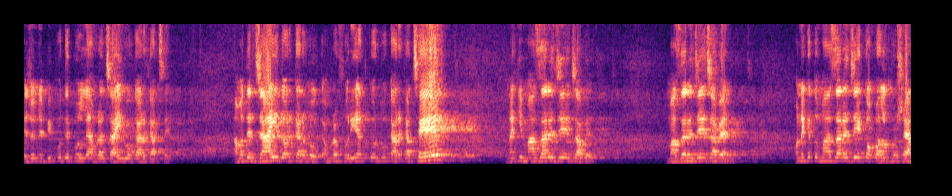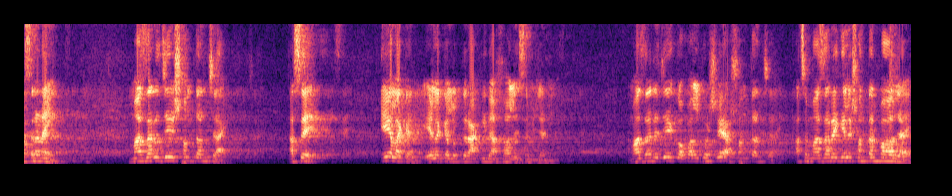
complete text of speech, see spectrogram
এজন্য বিপদে পড়লে আমরা চাইব কার কাছে? আমাদের যাই দরকার হোক, আমরা ফরিয়াদ করব কার কাছে? নাকি মাজারে যেয়ে যাবেন মাজারে যেয়ে যাবেন অনেকে তো মাজারে যেয়ে কপাল খসে আসে নাই? মাজারে যেয়ে সন্তান চায়। আছে? এই এলাকায় এলাকার লোকদের আকিদা খালিস, আমি জানি। মাজারে যে কপাল ঘষে আর সন্তান চায়। আচ্ছা মাজারে গেলে সন্তান পাওয়া যায়?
